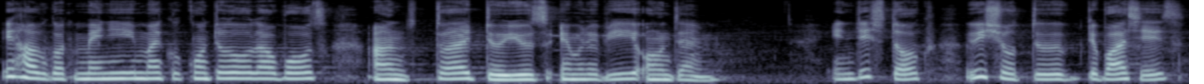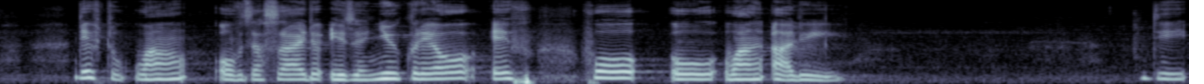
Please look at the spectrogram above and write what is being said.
We have got many microcontroller boards and tried to use MRuby on them. In this talk, we show two devices left one of the slide is a Nucleo F401RE. The,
